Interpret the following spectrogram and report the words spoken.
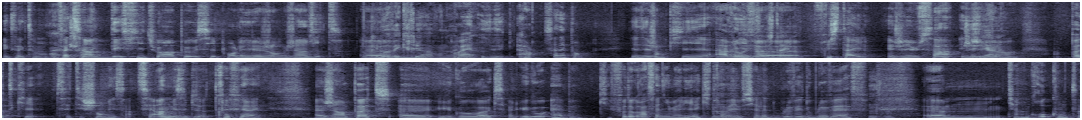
Exactement. en fait, c'est un défi, tu vois, un peu aussi pour les gens que j'invite. Donc ils doivent euh, écrire avant de venir. Ouais, alors ça dépend. Il y a des gens qui arrivent euh, freestyle. et j'ai eu ça et j'ai eu un, pote qui c'était chambé ça. C'est un de mes épisodes préférés. Euh, j'ai un pote, euh, Hugo, euh, qui s'appelle Hugo Ebb, qui est photographe animalier, qui travaille mhm. aussi à la WWF, mhm. qui a un gros compte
